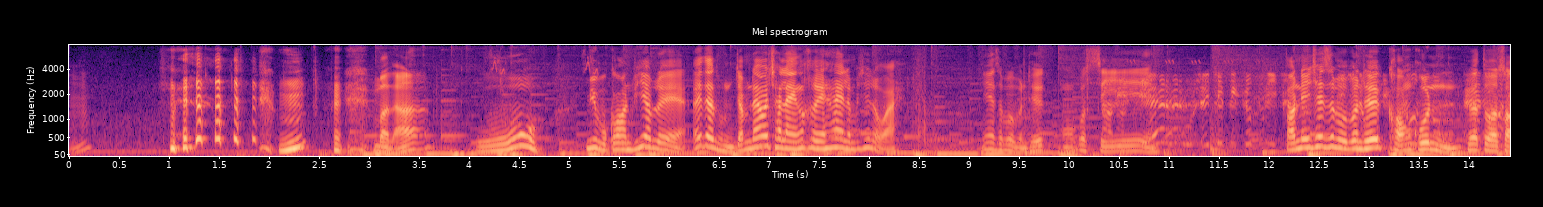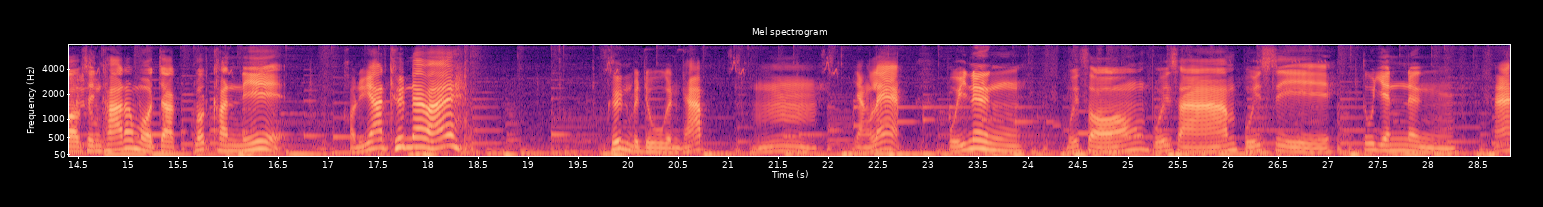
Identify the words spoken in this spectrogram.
Hmm? หืม มาละโอ้มีอุปกรณ์เพียบเลยเอ้ยแต่ผมจำได้ว่าชาแรงก็เคยให้แล้วไม่ใช่เหรอวะ เนี่ยสมุดบันทึกโอ้กดซีตอนนี้ใช้สมุดบันทึกของคุณ เพื่อตรวจสอบสินค้าทั้งหมดจากรถคันนี้ ขออนุญาตขึ้นได้ไหม ขึ้นไปดูกันครับ อืม อย่างแรกปุ๋ยหนึ่งปุ๋ยสองปุ๋ยสามปุ๋ยสี่ตู้เย็นหนึ่งนะ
